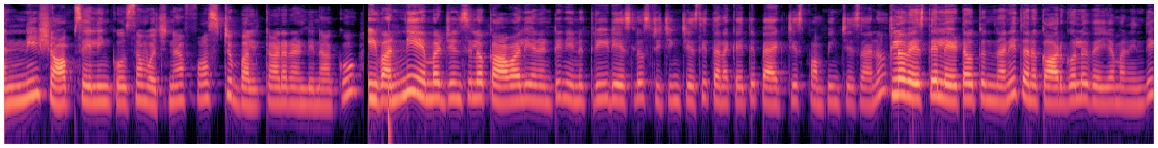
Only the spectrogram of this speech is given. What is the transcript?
అన్ని షాప్ సేలింగ్ కోసం వచ్చిన ఫస్ట్ బల్క్ ఆర్డర్ అండి నాకు. ఇవన్నీ ఎమర్జెన్సీలో కావాలి అని అంటే నేను త్రీ డేస్లో స్టిచ్చింగ్ చేసి తనకైతే ప్యాక్ చేసి పంపించేశాను. ఇంట్లో వేస్తే లేట్ అవుతుందని తను కార్గోలో వేయమనింది.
